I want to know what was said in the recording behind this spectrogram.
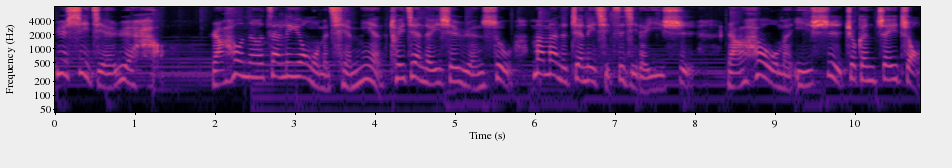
越细节越好。然后呢，再利用我们前面推荐的一些元素，慢慢的建立起自己的仪式。然后我们仪式就跟这一种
